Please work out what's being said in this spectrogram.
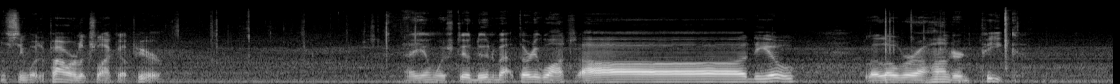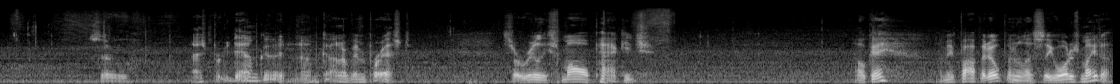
Let's see what the power looks like up here. AM we're still doing about 30 watts. Audio, a little over 100 peak. So that's pretty damn good, and I'm kind of impressed. It's a really small package. Okay, let me pop it open and let's see what it's made of.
